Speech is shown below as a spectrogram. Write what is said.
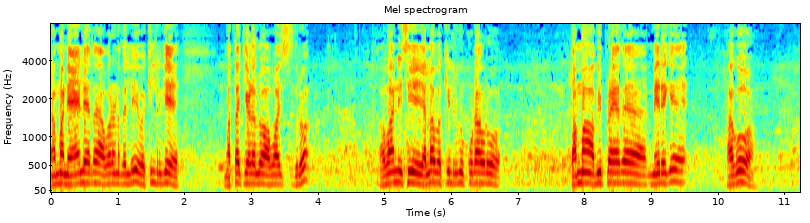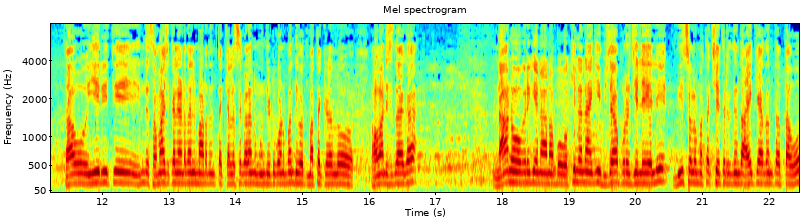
ನಮ್ಮ ನ್ಯಾಯಾಲಯದ ಆವರಣದಲ್ಲಿ ವಕೀಲರಿಗೆ ಮತ ಕೇಳಲು ಆಹ್ವಾನಿಸಿದರು. ಆಹ್ವಾನಿಸಿ ಎಲ್ಲ ವಕೀಲರಿಗೂ ಕೂಡ ಅವರು ತಮ್ಮ ಅಭಿಪ್ರಾಯದ ಮೇರೆಗೆ ಹಾಗೂ ತಾವು ಈ ರೀತಿ ಹಿಂದೆ ಸಮಾಜ ಕಲ್ಯಾಣದಲ್ಲಿ ಮಾಡಿದಂಥ ಕೆಲಸಗಳನ್ನು ಮುಂದಿಟ್ಟುಕೊಂಡು ಬಂದು ಇವತ್ತು ಮತ ಕೇಳಲು ಆಹ್ವಾನಿಸಿದಾಗ ನಾನು ಅವರಿಗೆ ನಾನೊಬ್ಬ ವಕೀಲನಾಗಿ ಬಿಜಾಪುರ ಜಿಲ್ಲೆಯಲ್ಲಿ ಮೀಸಲು ಮತಕ್ಷೇತ್ರದಿಂದ ಆಯ್ಕೆಯಾದಂಥ ತಾವು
